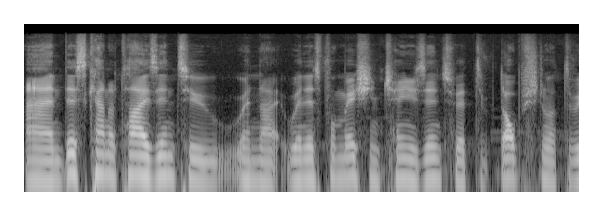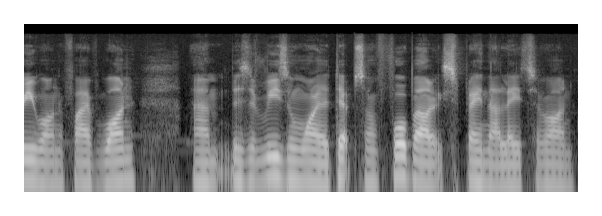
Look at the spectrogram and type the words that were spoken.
And this kind of ties into when I, when this formation changes into an th optional 3-1-5-1. Um, there's a reason why the depth's on 4, but I'll explain that later on.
